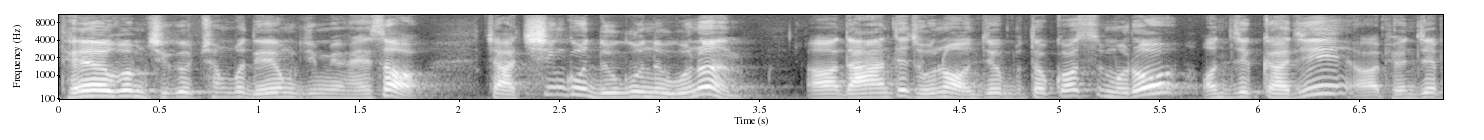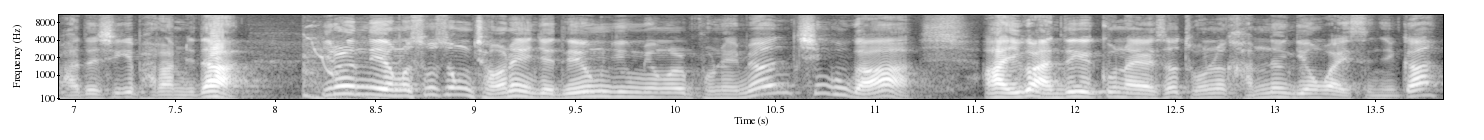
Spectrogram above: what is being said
대여금 지급 청구 내용 증명해서 자 친구 누구 누구는 어, 나한테 돈을 언제부터 껐으므로 언제까지 어, 변제 받으시기 바랍니다. 이런 내용을 소송 전에 이제 내용 증명을 보내면 친구가 아 이거 안 되겠구나 해서 돈을 갚는 경우가 있으니까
